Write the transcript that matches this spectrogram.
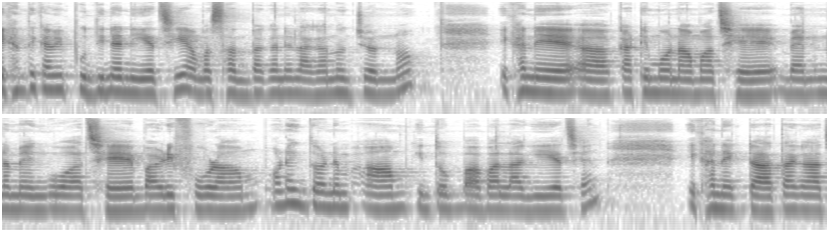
এখান থেকে আমি পুদিনা নিয়েছি আমার সাত বাগানে লাগানোর জন্য। এখানে কাটিমন আম আছে ব্যানানা ম্যাঙ্গো আছে, বাড়ি ফোর আম, অনেক ধরনের আম কিন্তু বাবা লাগিয়েছেন। এখানে একটা আতা গাছ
